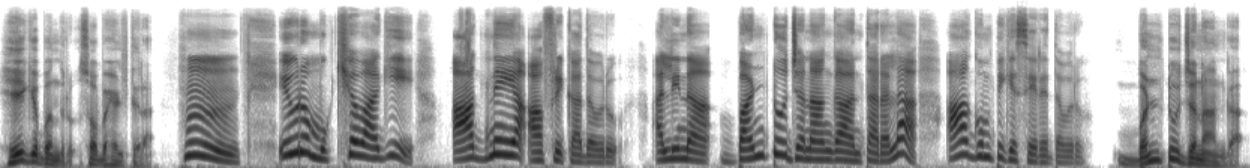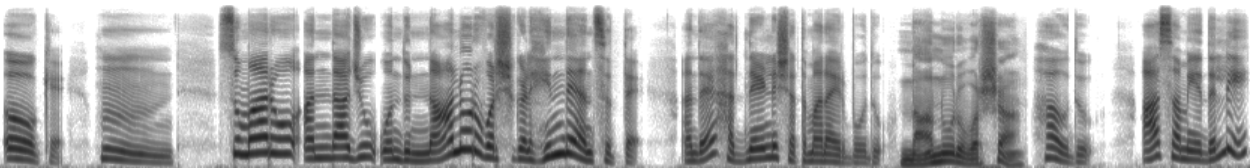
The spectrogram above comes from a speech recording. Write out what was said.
ಹೇಗೆ ಬಂದ್ರು? ಸೊಬ ಹೇಳ್ತೀರಾ? ಹ್ಮ್. ಇವರು ಮುಖ್ಯವಾಗಿ ಆಗ್ನೇಯ ಆಫ್ರಿಕಾದವರು ಅಲ್ಲಿನ ಬಂಟು ಜನಾಂಗ ಅಂತಾರಲ್ಲ ಆ ಗುಂಪಿಗೆ ಸೇರಿದವರು. ಬಂಟು ಜನಾಂಗ. ಓಕೆ. ಹ್ಮ್ ಸುಮಾರು ಅಂದಾಜು ಒಂದು ನಾನೂರು ವರ್ಷಗಳ ಹಿಂದೆ ಅನ್ಸುತ್ತೆ. ಅಂದ್ರೆ ಹದಿನೇಳನೇ ಶತಮಾನ ಇರ್ಬೋದು. ನಾನೂರು ವರ್ಷ? ಹೌದು. ಆ ಸಮಯದಲ್ಲಿ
